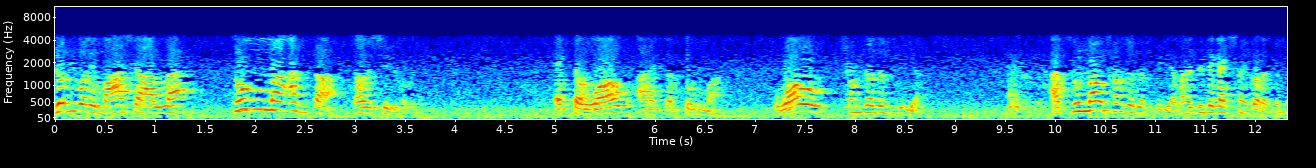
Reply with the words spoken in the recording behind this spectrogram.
যদি বলে মা শাহ আল্লাহ তুম্মা আনতা তাহলে শীত হবে। একটা ওয়াও আর একটা তুম্মা। ওয়াও সংযোজন ক্রিয়া। আর তুম্মাও সংযোজন ক্রিয়া মানে দুইটাকে একসঙ্গে করার জন্য।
